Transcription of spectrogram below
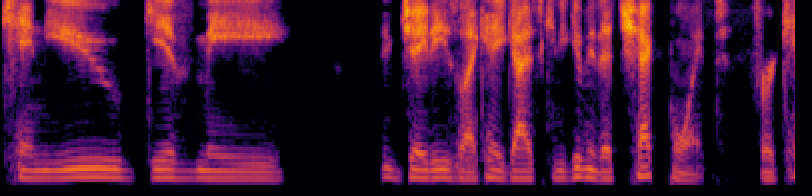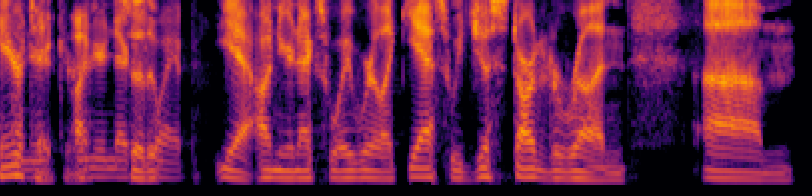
can you give me JD's like, Hey guys, can you give me the checkpoint for on your, caretaker? on your next so that wipe. yeah, on your next wipe. We're like, yes, we just started a run. Um,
